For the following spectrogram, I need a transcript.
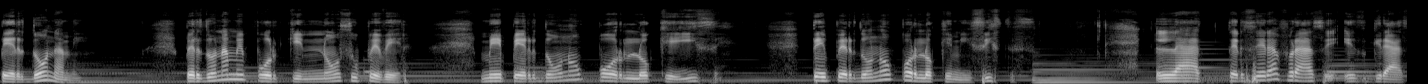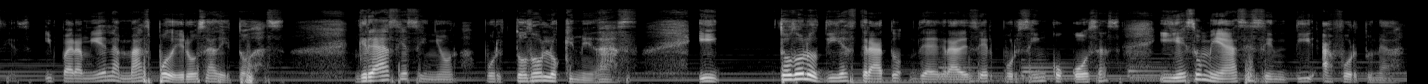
perdóname. Perdóname porque no supe ver. Me perdono por lo que hice. Te perdono por lo que me hiciste. La tercera frase es gracias y para mí es la más poderosa de todas. Gracias Señor por todo lo que me das y todos los días trato de agradecer por cinco cosas y eso me hace sentir afortunada.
